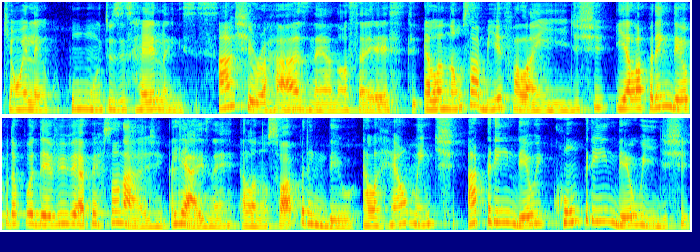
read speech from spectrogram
que é um elenco com muitos israelenses. A Shira Haas, né, a nossa Este, ela não sabia falar em Yiddish e ela aprendeu para poder viver a personagem. Aliás, né, ela não só aprendeu, ela realmente aprendeu e compreendeu o Yiddish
